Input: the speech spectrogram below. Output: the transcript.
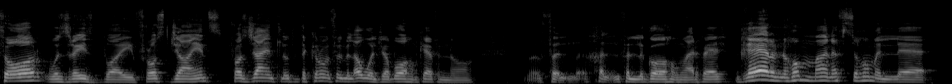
ثور was raised by frost giants. Frost giant لو تتذكرون الفيلم الأول جابوهم كيف إنه فلقوهم وما أعرف إيش. غير إنه هم نفسهم اللي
